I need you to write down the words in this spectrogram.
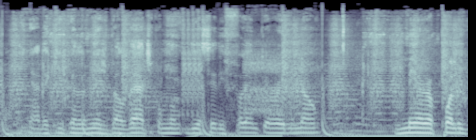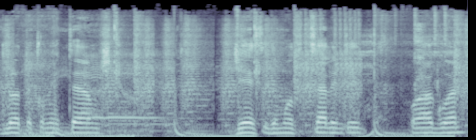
Acompanhado aqui pelas minhas beldades, como não podia ser diferente, you already know. Mira Poliglota, como é que estamos? Jesse, the Multi Talented. Wagwan.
